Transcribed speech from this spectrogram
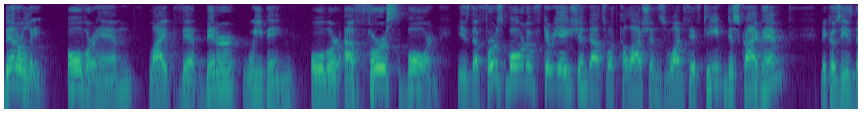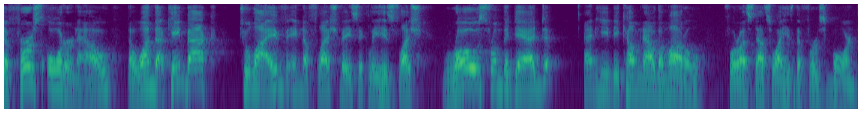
bitterly over him, like the bitter weeping over a firstborn. He's the firstborn of creation. That's what Colossians 1:15 describe him, because he's the first order now, the one that came back to life in the flesh. Basically, his flesh rose from the dead and he become now the model for us. That's why he's the firstborn.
